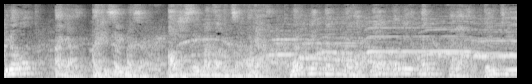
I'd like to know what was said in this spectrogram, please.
You know what? I got it. I can save myself. I'll just save my fucking self. I got it. No, no, no, no help. No, let me, no. I got it. Thank you.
